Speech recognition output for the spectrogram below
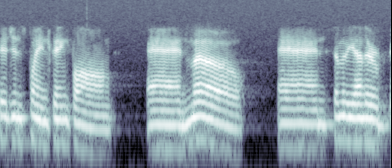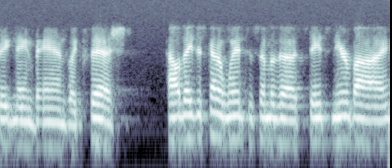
Pigeons playing ping pong and Mo and some of the other big name bands like Phish, how they just kind of went to some of the states nearby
